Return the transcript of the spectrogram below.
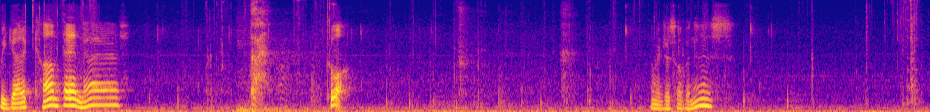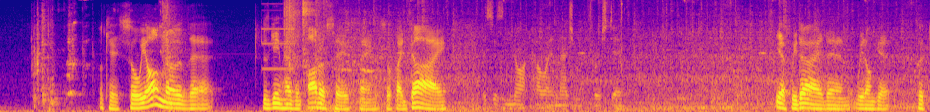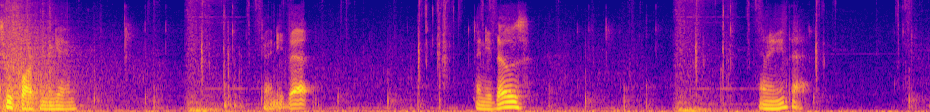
We got a combat knife. Uh, cool. Let me just open this. Okay, so we all know that this game has an autosave thing, so if I die, This is not how I imagined my first day. yeah, if we die, then we don't get put too far from the game. Okay, I need that. I need those. And I need that.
